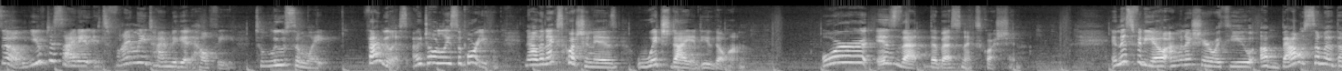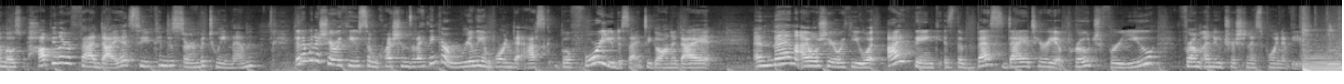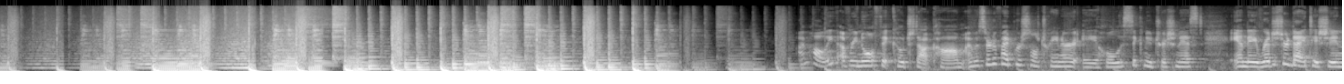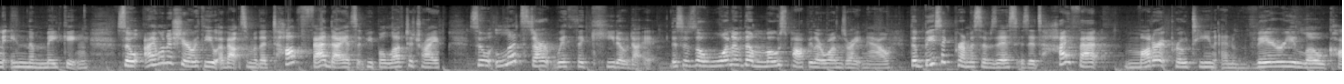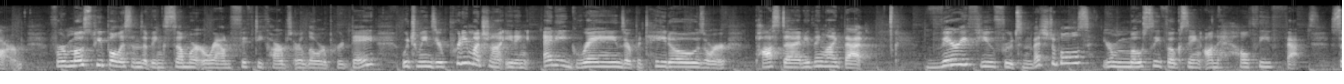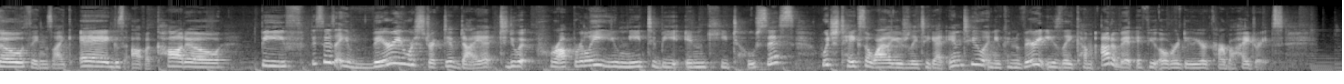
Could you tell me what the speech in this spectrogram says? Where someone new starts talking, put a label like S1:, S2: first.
S1: So you've decided it's finally time to get healthy, to lose some weight. Fabulous, I totally support you. Now the next question is, which diet do you go on? Or is that the best next question? In this video, I'm gonna share with you about some of the most popular fad diets so you can discern between them. Then I'm gonna share with you some questions that I think are really important to ask before you decide to go on a diet. And then I will share with you what I think is the best dietary approach for you from a nutritionist point of view. renewalfitcoach.com. I'm a certified personal trainer, a holistic nutritionist, and a registered dietitian in the making. So I want to share with you about some of the top fad diets that people love to try. So let's start with the keto diet. This is one of the most popular ones right now. The basic premise of this is it's high fat, moderate protein, and very low carb. For most people, this ends up being somewhere around 50 carbs or lower per day, which means you're pretty much not eating any grains or potatoes or pasta, anything like that. Very few fruits and vegetables. You're mostly focusing on healthy fats. So things like eggs, avocado, beef. This is a very restrictive diet. To do it properly, you need to be in ketosis, which takes a while usually to get into and you can very easily come out of it if you overdo your carbohydrates.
